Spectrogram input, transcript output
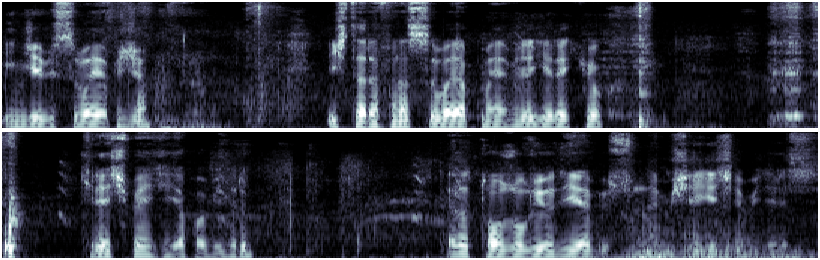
ince bir sıva yapacağım. İç tarafına sıva yapmaya bile gerek yok. Kireç belki yapabilirim. Ya da toz oluyor diye üstünden bir şey geçebiliriz.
